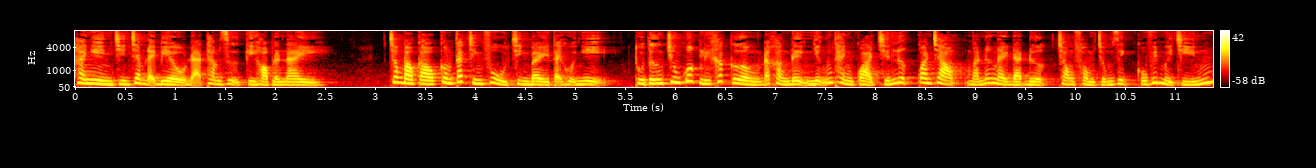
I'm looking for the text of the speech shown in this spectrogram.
2.900 đại biểu đã tham dự kỳ họp lần này. Trong báo cáo công tác chính phủ trình bày tại hội nghị, Thủ tướng Trung Quốc Lý Khắc Cường đã khẳng định những thành quả chiến lược quan trọng mà nước này đạt được trong phòng chống dịch COVID-19.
